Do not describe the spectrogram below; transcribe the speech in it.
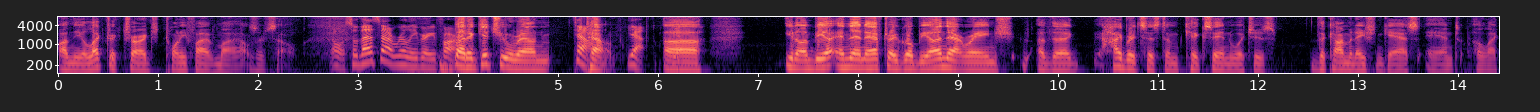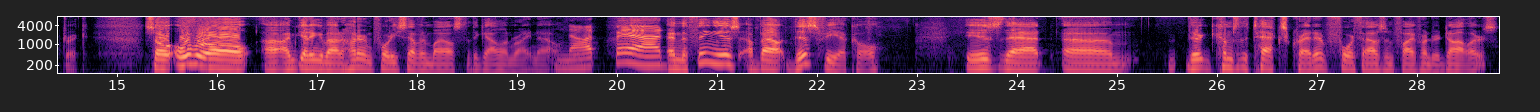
on the electric charge 25 miles or so, oh, so that's not really very far. but it gets you around town. town. Yeah. Uh, you know, and, be, and then after I go beyond that range, uh, the hybrid system kicks in, which is the combination gas and electric. So overall, uh, I'm getting about 147 miles to the gallon right now. Not bad. And the thing is about this vehicle is that um, there comes the tax credit of four thousand five hundred dollars,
